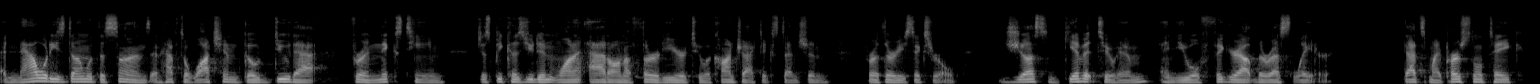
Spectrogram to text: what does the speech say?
and now what he's done with the Suns, and have to watch him go do that for a Knicks team just because you didn't want to add on a third year to a contract extension for a 36 year old. Just give it to him and you will figure out the rest later. That's my personal take.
